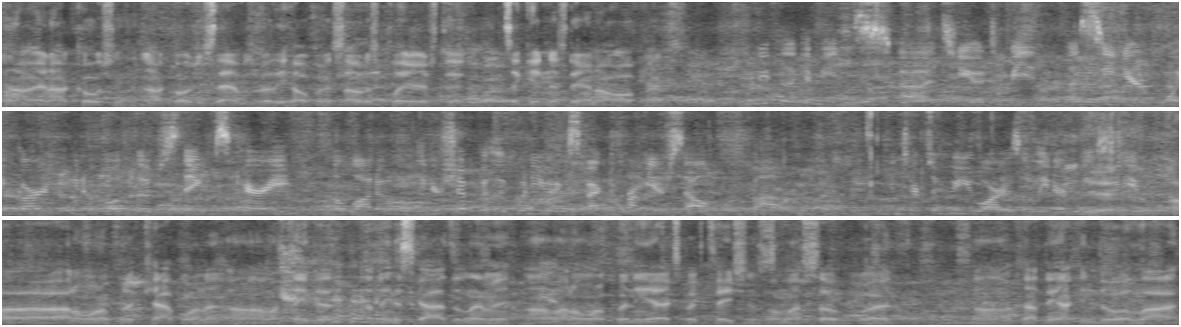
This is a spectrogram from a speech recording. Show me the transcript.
our, and our coaching our coaching staff is really helping us out as players to, to getting us there in our offense. What do you feel like it means uh, to you to be a senior point guard? You know, both those things carry a lot of leadership. But like, what do you expect from yourself um, in terms of who you are as a leader? Yeah. Uh, I don't want to put a cap on it. Um, I think that I think the sky's the limit. Um, I don't want to put any expectations on myself, but uh, I think I can do a lot.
